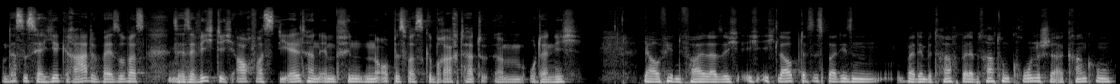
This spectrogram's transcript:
Und das ist ja hier gerade bei sowas sehr, sehr wichtig, auch was die Eltern empfinden, ob es was gebracht hat ähm, oder nicht. Ja, auf jeden Fall. Also ich, ich, ich glaube, das ist bei diesen, bei dem Betracht, bei der Betrachtung chronischer Erkrankungen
